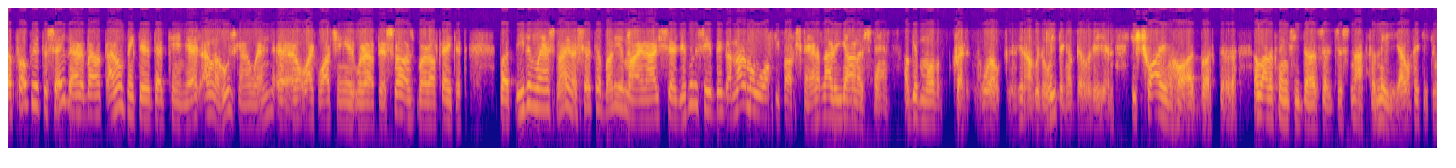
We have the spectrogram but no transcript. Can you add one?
appropriate to say that about. I don't think they're a dead team yet. I don't know who's going to win. Uh, I don't like watching it without their stars, but I'll take it. But even last night, I said to a buddy of mine, I said, "You're going to see a big." I'm not a Milwaukee Bucks fan. I'm not a Giannis fan. I'll give him all the credit in the world, you know, with the leaping ability, and he's trying hard. But uh, a lot of things he does are just not for me. I don't think he can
